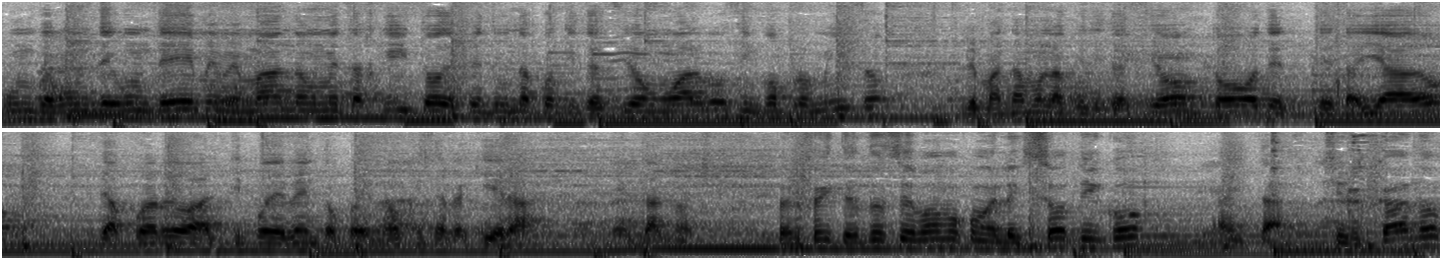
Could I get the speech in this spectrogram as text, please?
un, un, DM me manda un mensajito, depende de una cotización o algo sin compromiso, le mandamos la cotización, todo detallado, de acuerdo al tipo de evento pues, ¿no? que se requiera en tal noche. Perfecto, entonces vamos con el exótico. Ahí está. Chilcano,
